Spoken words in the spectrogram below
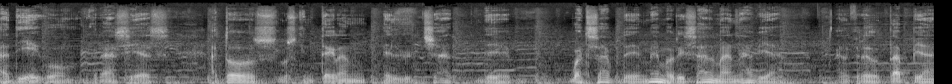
a Diego, gracias a todos los que integran el chat de WhatsApp de Memories, Alma, Navia, Alfredo Tapia,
